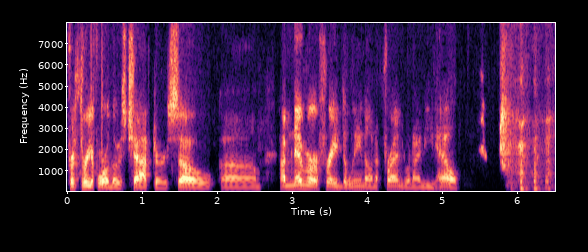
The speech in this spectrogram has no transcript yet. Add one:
for three or four of those chapters. So um, I'm never afraid to lean on a friend when I need help.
